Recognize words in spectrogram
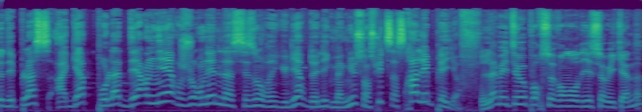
déplacent à Gap pour la dernière journée de la saison régulière de Ligue Magnus. Ensuite, ça sera les playoffs. La météo pour ce vendredi et ce week-end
